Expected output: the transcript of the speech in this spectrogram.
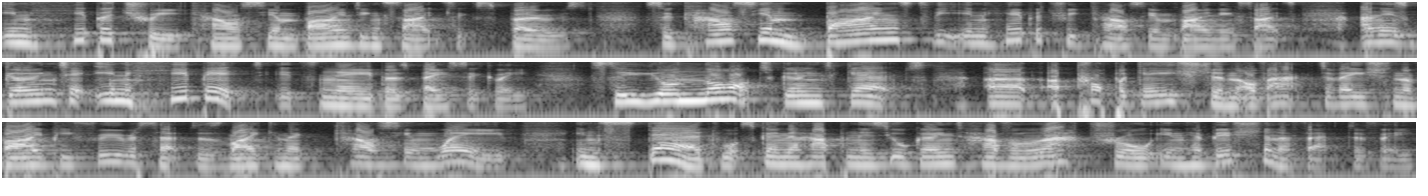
inhibitory calcium binding sites exposed. So calcium binds to the inhibitory calcium binding sites and is going to inhibit its neighbors basically. So you're not going to get uh, a propagation of activation of IP3 receptors like in a calcium wave. Instead, what's going to happen is you're going to have lateral inhibition effectively.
